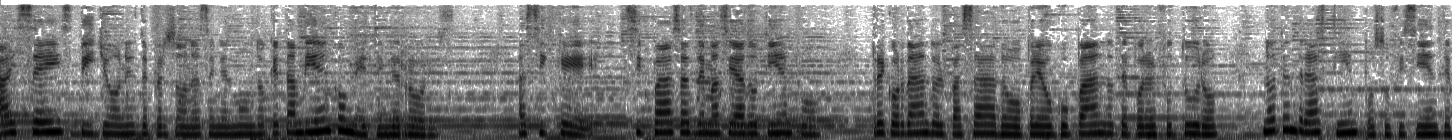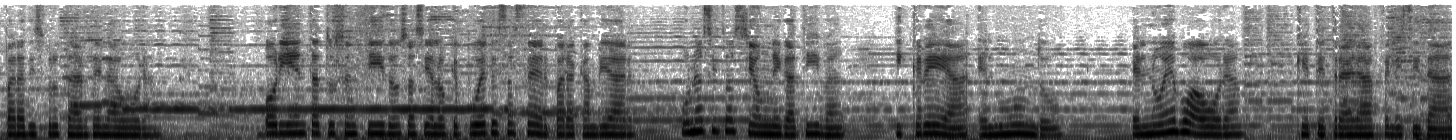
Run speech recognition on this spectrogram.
Hay 6 billones de personas en el mundo que también cometen errores. Así que si pasas demasiado tiempo recordando el pasado o preocupándote por el futuro, no tendrás tiempo suficiente para disfrutar de la hora. Orienta tus sentidos hacia lo que puedes hacer para cambiar una situación negativa y crea el mundo, el nuevo ahora que te traerá felicidad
